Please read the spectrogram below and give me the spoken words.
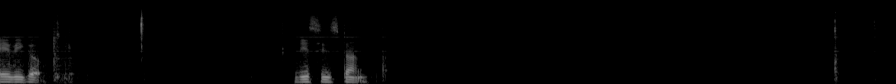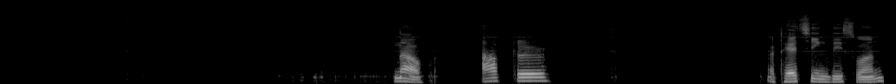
There we go. This is done. Now, after attaching this one,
